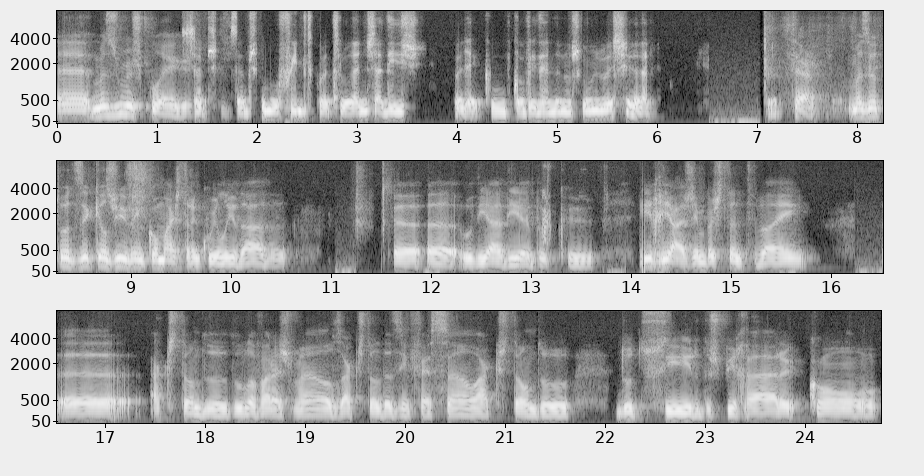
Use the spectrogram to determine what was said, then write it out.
Uh, mas os meus colegas. Sabes, sabes que o meu filho de 4 anos já diz: Olha, que o Covid ainda não chegou, mas vai chegar. Certo, mas eu estou a dizer que eles vivem com mais tranquilidade uh, uh, o dia a dia do que. e reagem bastante bem uh, à questão do, lavar as mãos, à questão da desinfecção, à questão do, do tossir, do espirrar com,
